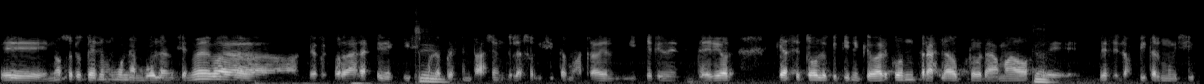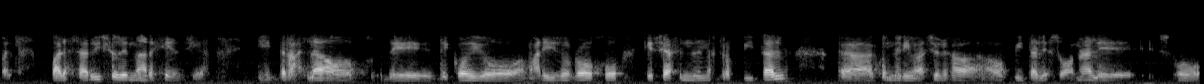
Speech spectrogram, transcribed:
eh, nosotros tenemos una ambulancia nueva, que recordarás que hicimos la presentación, que la solicitamos a través del Ministerio del Interior, que hace todo lo que tiene que ver con traslado programado desde el hospital municipal. Para servicio de emergencia y traslados de, código amarillo rojo que se hacen en nuestro hospital uh, con derivaciones a, hospitales zonales o,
